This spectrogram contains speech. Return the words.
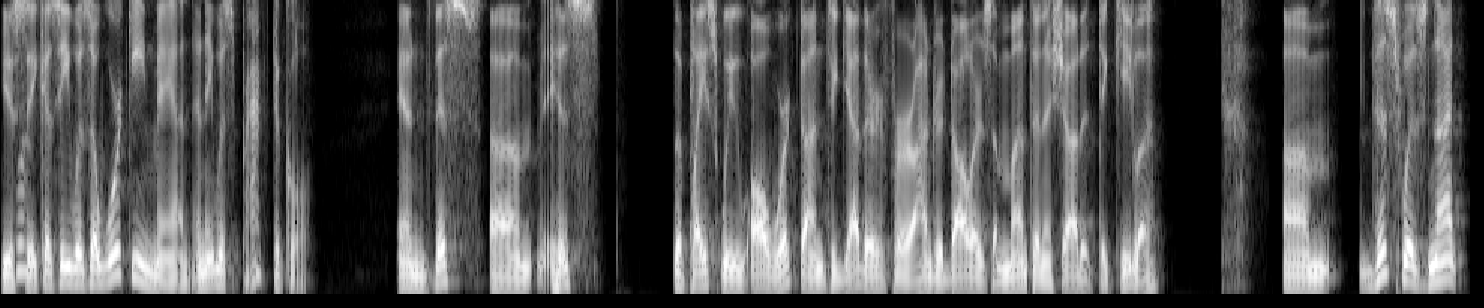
you see, because he was a working man and he was practical. And this, um, his, the place we all worked on together for a hundred dollars a month and a shot at tequila. Um, this was not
